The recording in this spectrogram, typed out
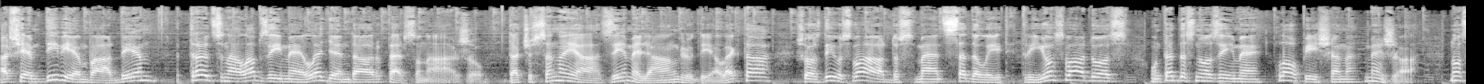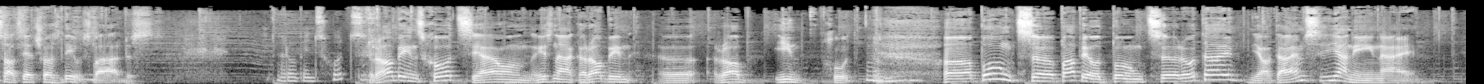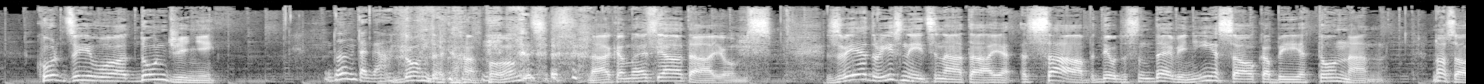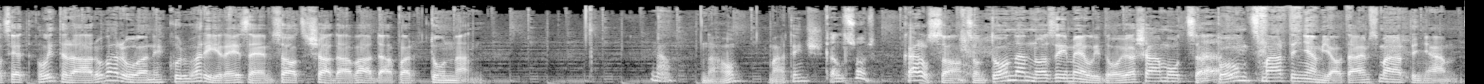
Ar šiem diviem vārdiem tradicionāli apzīmē leģendāru personāžu, taču senajā ziemeļangļu dialektā šos divus vārdus mēdz sadalīt trijos vārdos, un tad tas nozīmē laupīšana mežā. Nosauciet šos divus vārdus. Robins Huds. Robins Hoods, jā, un iznāk Robin, uh, Robin Hood. Uh, punkts, uh, papildu punkts Rutai, jautājums Janīnai. Kur dzīvo dunģiņi? Dundagā. Dundagā punkts. Nākamais jautājums. Zviedru iznīcinātāja Sāba 29 iesauka bija Tunan. Nosauciet literāru varoni, kuru arī reizēm sauc šādā vārdā par Tunan. Nav. Nav Mārtiņš. Kalsons. Karlsons un Tunan nozīmē lidojošā muca. Punkts Mārtiņam, jautājums Mārtiņam.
